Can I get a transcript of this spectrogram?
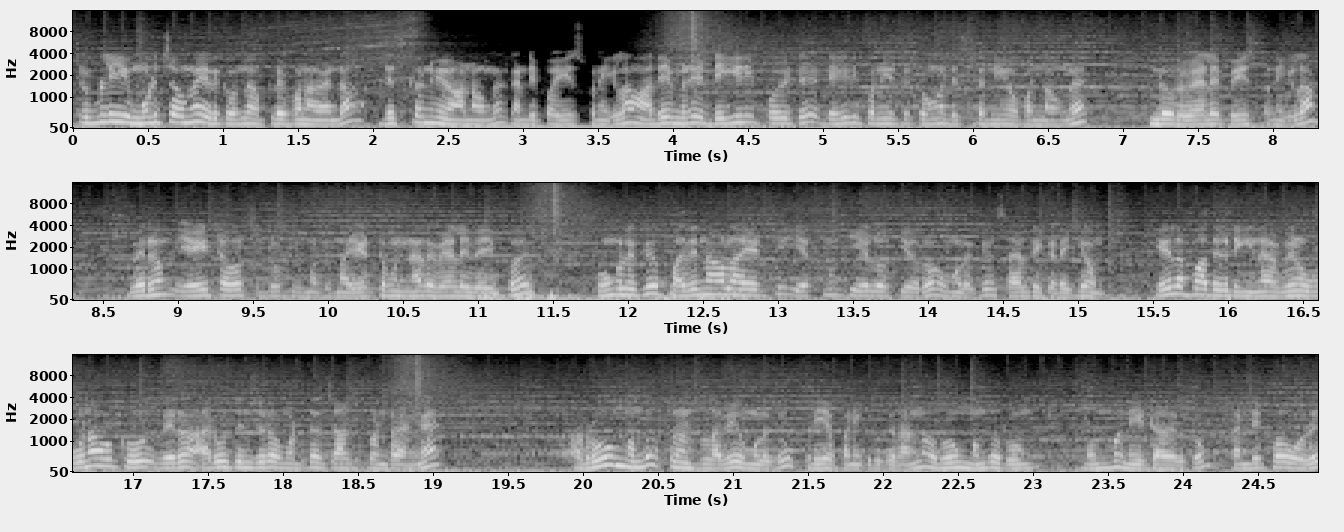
ட்ரிபிள் இ e முடித்தவங்க இதுக்கு வந்து அப்ளை பண்ண வேண்டாம். டிஸ்கன்யூ ஆனவங்க கண்டிப்பாக யூஸ் பண்ணிக்கலாம். அதே மாதிரி டிகிரி போயிட்டு டிகிரி பண்ணிட்டு இருக்கவங்க டிஸ்கன்யூ பண்ணவங்க இந்த ஒரு வேலையை யூஸ் பண்ணிக்கலாம். வெறும் எயிட் ஹவர்ஸ் டியூட்டி மட்டும்தான். எட்டு மணி நேரம் வேலை வாய்ப்பு. உங்களுக்கு பதினாலாயிரத்தி எட்நூற்றி எழுபத்தி ரூபா உங்களுக்கு சேலரி கிடைக்கும். இதில் பார்த்துக்கிட்டிங்கன்னா உணவுக்கு வெறும் அறுபத்தஞ்சு ரூபா மட்டும் தான் சார்ஜ் பண்ணுறாங்க ரூம் வந்து ஃபுல் அண்ட் ஃபுல்லாகவே உங்களுக்கு ஃப்ரீயாக பண்ணி கொடுக்குறாங்க. ரூம் வந்து ரூம் ரொம்ப நீட்டாக இருக்கும். கண்டிப்பாக ஒரு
